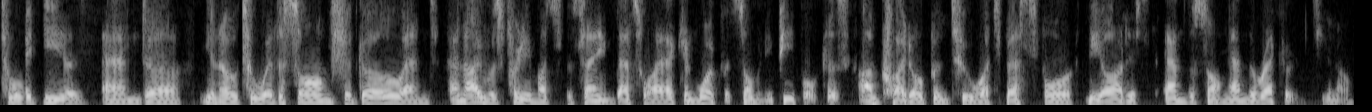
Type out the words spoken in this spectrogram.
to ideas and uh, you know to where the song should go and and I was pretty much the same. That's why I can work with so many people because I'm quite open to what's best for the artist and the song and the record. You know,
